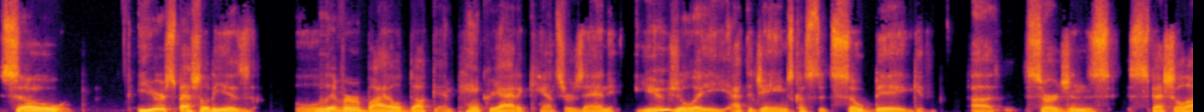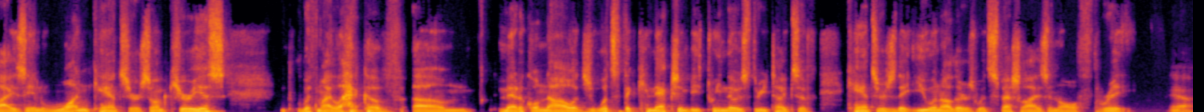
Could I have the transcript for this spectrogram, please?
so your specialty is liver, bile duct, and pancreatic cancers, and usually at the James, because it's so big, uh, surgeons specialize in one cancer. So I'm curious with my lack of um, medical knowledge, what's the connection between those three types of cancers that you and others would specialize in all three? Yeah.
